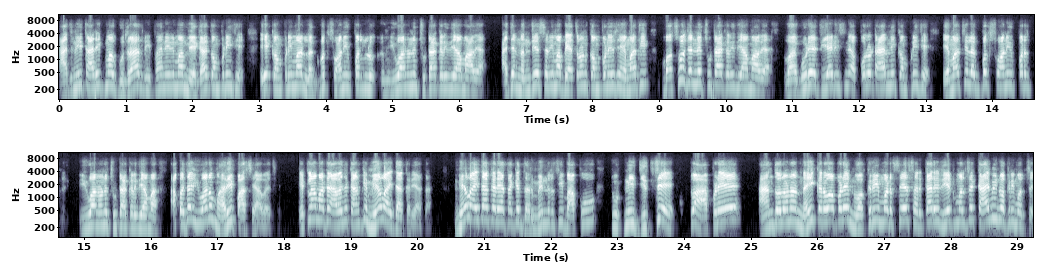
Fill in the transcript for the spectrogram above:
આજની તારીખમાં ગુજરાત રિફાઇનરીમાં મેગા કંપની છે. એ કંપનીમાં લગભગ સોની ઉપર યુવાનોને છૂટા કરી દેવામાં આવ્યા. આજે નંદેસરીમાં બે ત્રણ કંપનીઓ છે, એમાંથી બસો જણને છૂટા કરી દેવામાં આવ્યા. વાઘોડિયા જીઆઈડીસી ની અપોલો ટાયરની કંપની છે, એમાંથી લગભગ સોની ઉપર યુવાનોને છૂટા કરી દેવામાં આ બધા યુવાનો મારી પાસે આવે છે. એટલા માટે આવે છે કારણ કે મેં વાયદા કર્યા હતા. મેં વાયદા કર્યા હતા કે ધર્મેન્દ્રસિંહ બાપુ ચૂંટણી જીતશે તો આપણે આંદોલનો નહીં કરવા પડે નોકરી મળશે સરકારી રેટ મળશે કાયમી નોકરી મળશે.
